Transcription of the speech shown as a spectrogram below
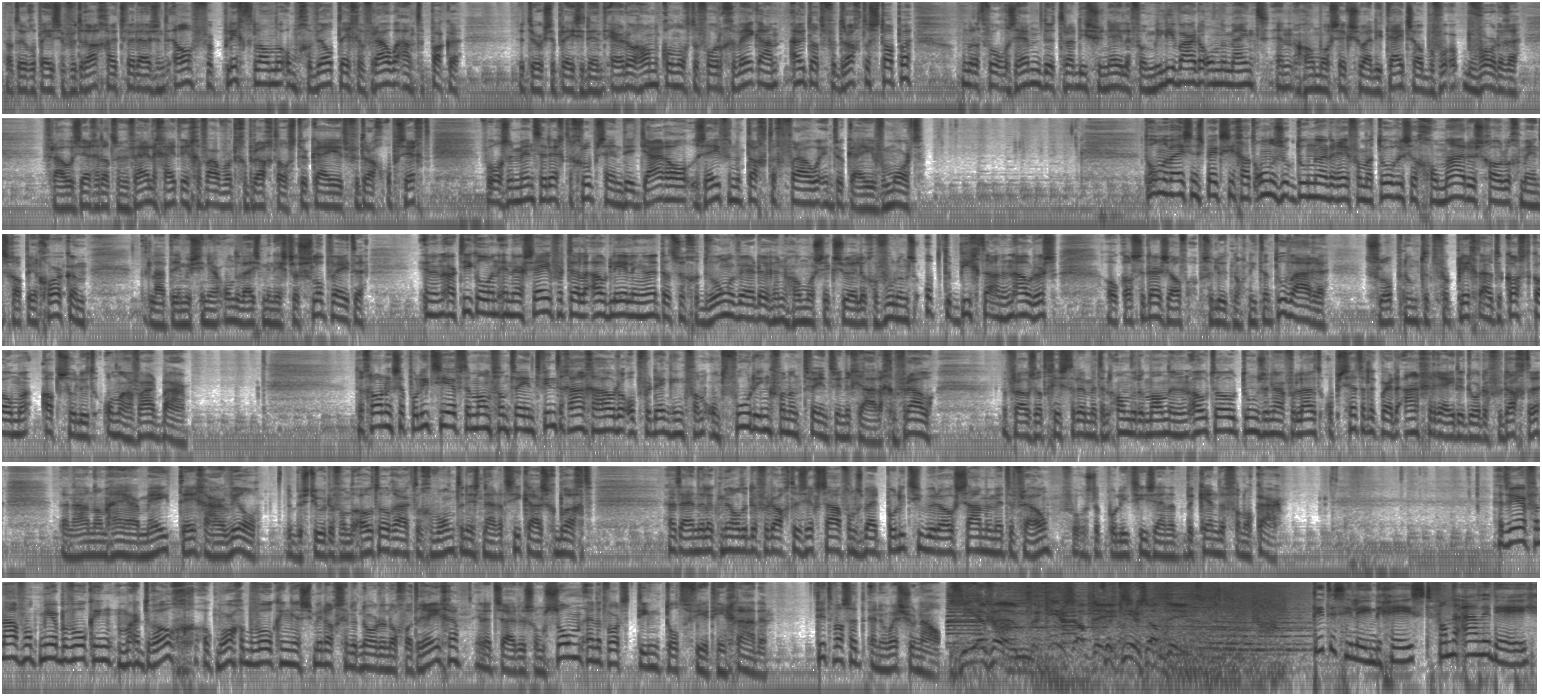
Dat Europese verdrag uit 2011 verplicht landen om geweld tegen vrouwen aan te pakken. De Turkse president Erdogan kondigde vorige week aan uit dat verdrag te stappen... omdat het volgens hem de traditionele familiewaarden ondermijnt en homoseksualiteit zou bevorderen. Vrouwen zeggen dat hun veiligheid in gevaar wordt gebracht als Turkije het verdrag opzegt. Volgens een mensenrechtengroep zijn dit jaar al 87 vrouwen in Turkije vermoord. De onderwijsinspectie gaat onderzoek doen naar de reformatorische Gomarus scholengemeenschap in Gorkum. Dat laat demissionair onderwijsminister Slop weten. In een artikel in NRC vertellen oud-leerlingen dat ze gedwongen werden hun homoseksuele gevoelens op te biechten aan hun ouders. Ook als ze daar zelf absoluut nog niet aan toe waren. Slop noemt het verplicht uit de kast komen absoluut onaanvaardbaar. De Groningse politie heeft een man van 22 aangehouden op verdenking van ontvoering van een 22-jarige vrouw. De vrouw zat gisteren met een andere man in een auto toen ze naar verluid opzettelijk werden aangereden door de verdachte. Daarna nam hij haar mee tegen haar wil. De bestuurder van de auto raakte gewond en is naar het ziekenhuis gebracht. Uiteindelijk meldde de verdachte zich s'avonds bij het politiebureau samen met de vrouw. Volgens de politie zijn het bekenden van elkaar. Het weer vanavond meer bewolking, maar droog. Ook morgen bewolking en smiddags in het noorden nog wat regen. In het zuiden soms zon en het wordt 10 tot 14 graden. Dit was het NOS Journaal. ZFM, verkeersupdate. verkeersupdate. Dit is Helene de Geest van de AWB.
